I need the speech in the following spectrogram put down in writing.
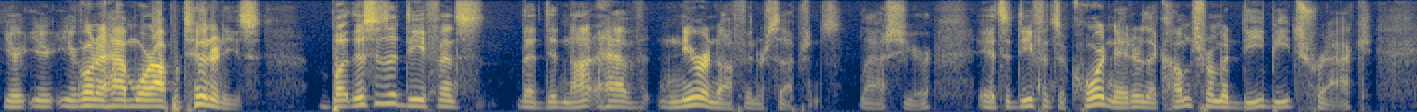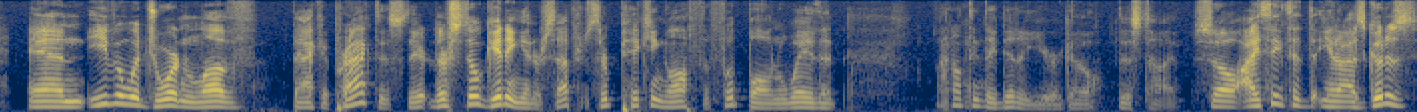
you're, you're, you're going to have more opportunities. But this is a defense that did not have near enough interceptions last year. It's a defensive coordinator that comes from a DB track. And even with Jordan Love back at practice, they're, they're still getting interceptions. They're picking off the football in a way that I don't think they did a year ago this time. So I think that, you know, as good as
